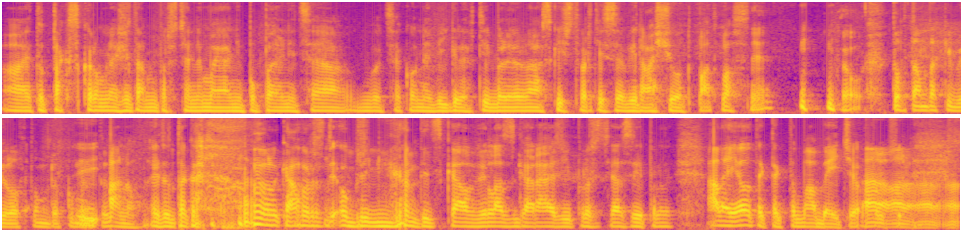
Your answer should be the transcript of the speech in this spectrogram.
a je to tak skromné, že tam prostě nemají ani popelnice a vůbec jako neví, kde v té milionářské čtvrti se vynáší odpad vlastně. Jo. to tam taky bylo v tom dokumentu. Ano, je to taková velká prostě obří gigantická vila z garáží prostě asi. Pro... Ale jo, tak, tak to má být, jo. Ano, ano, ano.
